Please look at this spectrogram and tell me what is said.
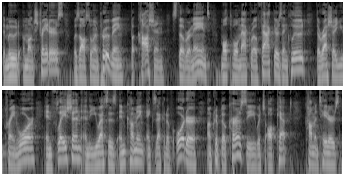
The mood amongst traders was also improving, but caution still remained. Multiple macro factors include the Russia-Ukraine war, inflation, and the U.S.'s incoming executive order on cryptocurrency, which all kept commentators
